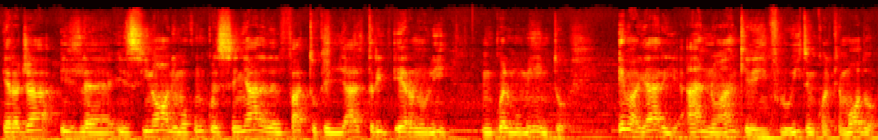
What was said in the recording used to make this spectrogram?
era già il, il sinonimo, comunque il segnale del fatto che gli altri erano lì in quel momento e magari hanno anche influito in qualche modo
